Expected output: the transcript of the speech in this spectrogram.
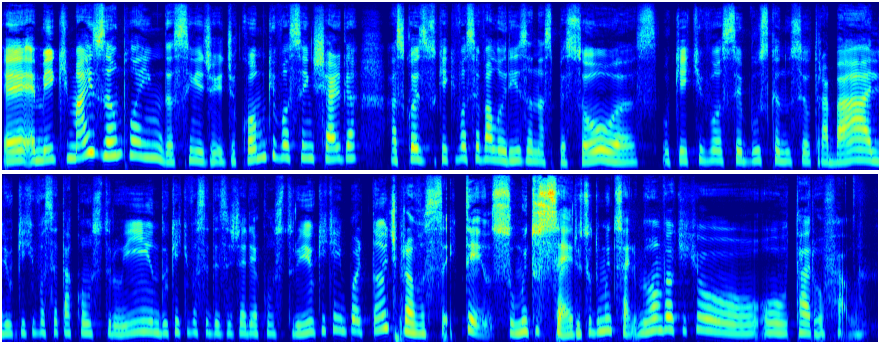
é, é meio que mais amplo ainda, assim, de, de, como que você enxerga as coisas, o que que você valoriza nas pessoas, o que que você busca no seu trabalho, o que que você está construindo, o que que você desejaria construir, o que que é importante para você. Tenso, muito sério, tudo muito sério. Mas vamos ver o que que o, o tarot fala.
